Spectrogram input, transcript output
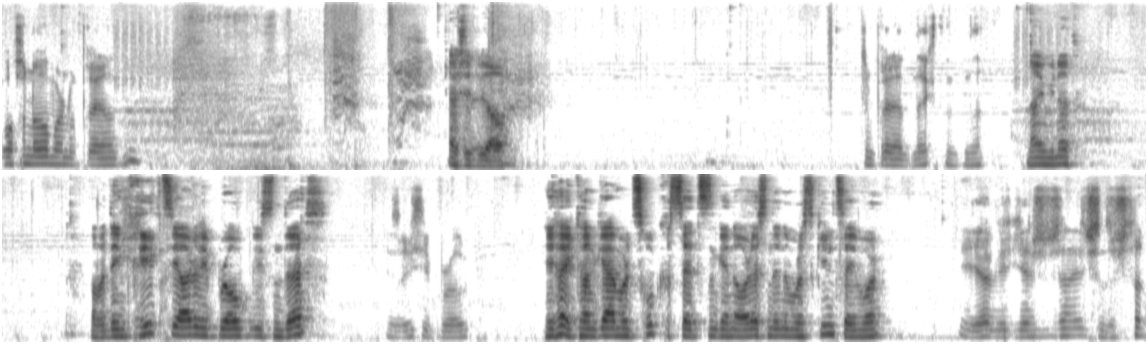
Wochen nochmal noch brennen. Er steht wieder auf. Den brennenden Nächten, ne? Nein, irgendwie nicht. Aber den kriegt sie, Alter, wie broken ist denn das? Ist richtig broke. Ja, ich kann gleich mal zurücksetzen gehen alles und dann mal Skills einmal. Ja, wir gehen schon schon in der Stadt.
